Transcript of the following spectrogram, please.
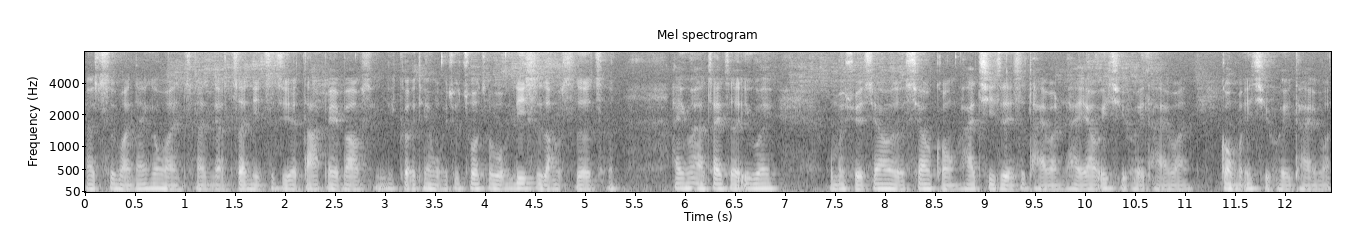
要吃完那个晚餐，要整理自己的大背包行李。隔天我就坐着我历史老师的车，还因为还载着一位我们学校的校工，他其实也是台湾，还要一起回台湾，跟我们一起回台湾，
